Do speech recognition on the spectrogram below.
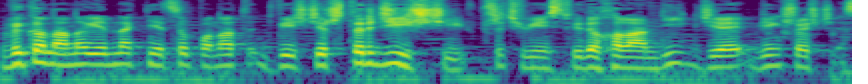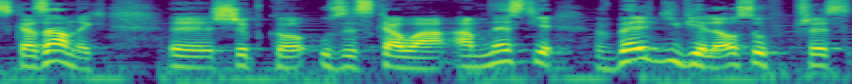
wykonano jednak nieco ponad 240, w przeciwieństwie do Holandii, gdzie większość skazanych e, szybko uzyskała amnestię. W Belgii wiele osób przez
